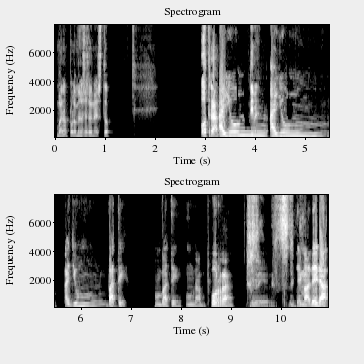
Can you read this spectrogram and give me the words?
Bueno, por lo menos es honesto. Otra. Hay un. Dime. Hay un. Hay un bate. Un bate, una porra de, Sí. de madera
